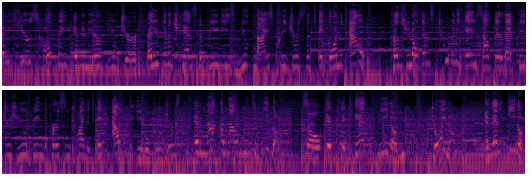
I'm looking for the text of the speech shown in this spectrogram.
and here's hoping in the near future that you get a chance to be these mutantized creatures that take on the town. Because, you know, there's too many games out there that features you being the person trying to take out the evil creatures and not allowing you to be them. So if you can't beat them, join them and then eat them.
